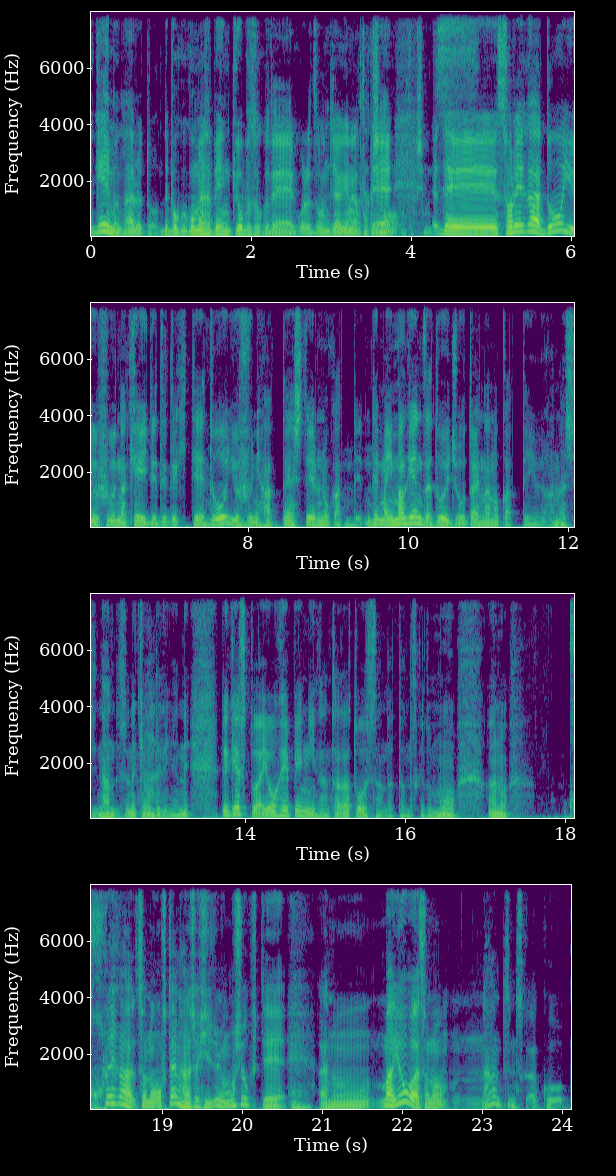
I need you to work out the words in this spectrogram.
ーゲームがあると。で僕ごめんなさい勉強不足でこれ存じ上げなくて。でそれがどういうふうな経緯で出てきてどういうふうに発展しているのかって。で、まあ、今現在どういう状態なのかっていう話なんですよね基本的にはね。でゲストは傭兵ペンギンさん多田投資さんだったんですけどもあのこれがそのお二人の話は非常に面白くて、あのまあ要はそのなんていうんですかこう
